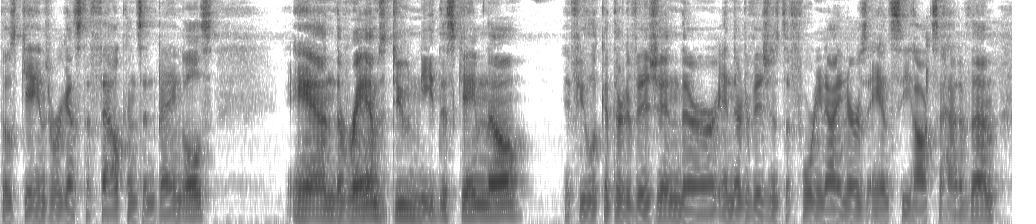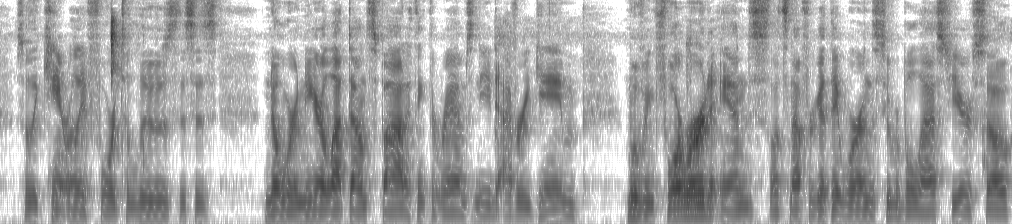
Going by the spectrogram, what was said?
those games were against the Falcons and Bengals. And the Rams do need this game, though. If you look at their division, they're in their divisions, the 49ers and Seahawks ahead of them. So they can't really afford to lose. This is nowhere near a letdown spot. I think the Rams need every game moving forward. And let's not forget they were in the Super Bowl last year. So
